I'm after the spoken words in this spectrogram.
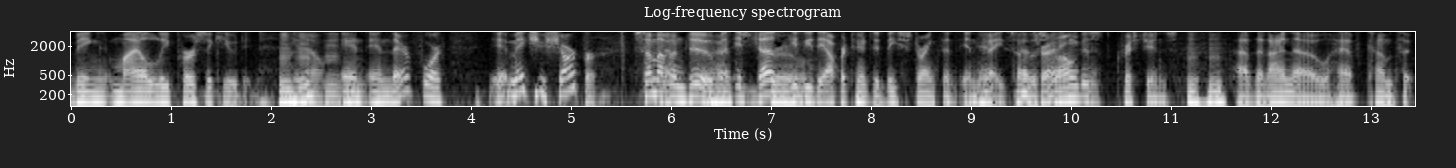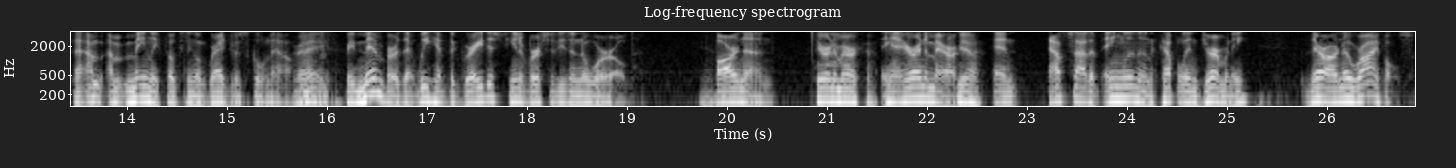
being mildly persecuted, you mm-hmm. know, mm-hmm. and and therefore, it makes you sharper. Some of them do, but it does true. give you the opportunity to be strengthened in Yeah, faith. Some of the right. strongest Christians Mm-hmm. uh, that I know have come through. I'm, I'm mainly focusing on graduate school now. Right. Remember that we have the greatest universities in the world, bar none, Here in America. here in America. Yeah. And outside of England and a couple in Germany, there are no rivals.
